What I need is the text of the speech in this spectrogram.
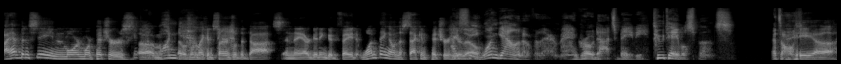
I have been seeing more and more pictures. That Um, one that was one of my concerns man. with the dots, and they are getting good fade. One thing on the second picture I here, see though. one gallon over there, man. Grow dots, baby. Two tablespoons. That's all. Hey, uh,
